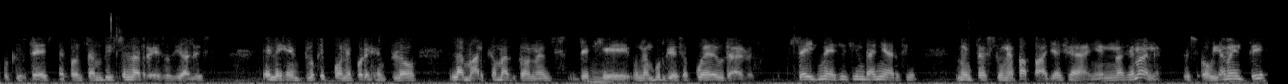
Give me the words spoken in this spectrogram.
Porque ustedes de pronto han visto en las redes sociales el ejemplo que pone, por ejemplo, la marca McDonald's de que una hamburguesa puede durar seis meses sin dañarse, mientras que una papaya se daña en una semana. Pues obviamente,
